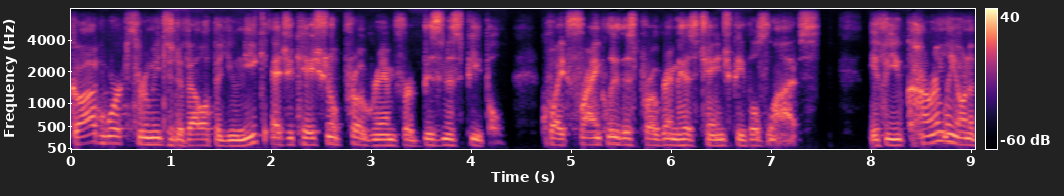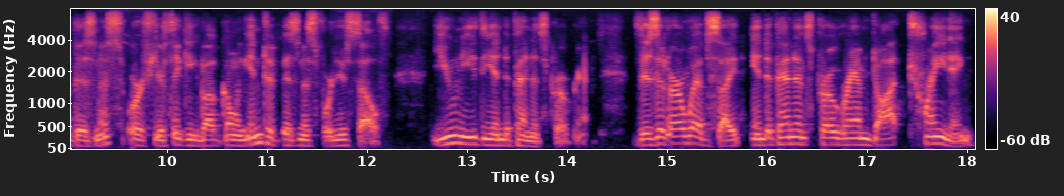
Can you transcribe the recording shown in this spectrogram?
God worked through me to develop a unique educational program for business people. Quite frankly, this program has changed people's lives. If you currently own a business or if you're thinking about going into business for yourself, you need the Independence Program. Visit our website, independenceprogram.training,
